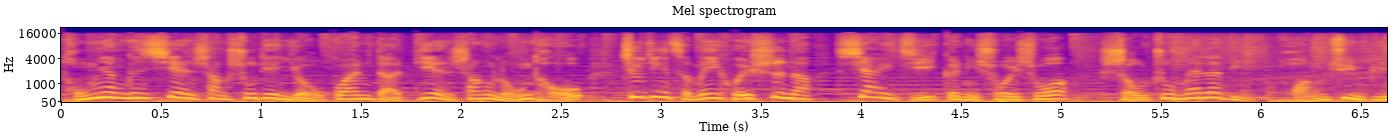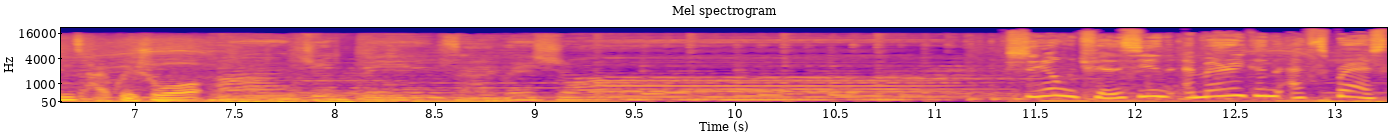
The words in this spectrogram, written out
同样跟线上书店有关的电商龙头。究竟怎么一回事呢？下一集跟你说一说。守住 Melody，黄俊斌才会说。使用全新 American Express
